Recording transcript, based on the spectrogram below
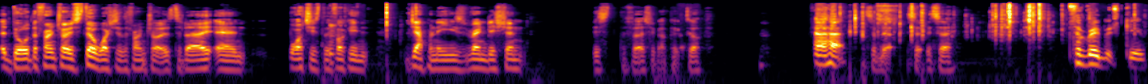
adored the franchise, still watches the franchise today, and watches the fucking Japanese rendition, is the first thing I picked up. It's a bit, it's a, it's a, it's a Rubik's Cube.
